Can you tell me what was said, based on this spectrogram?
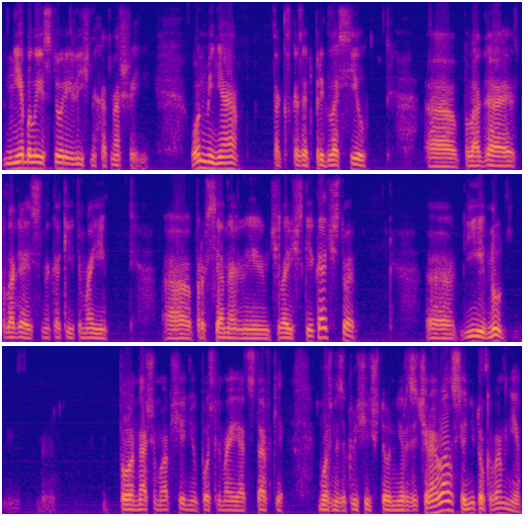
не было истории личных отношений. Он меня, так сказать, пригласил, э, полагаясь, полагаясь на какие-то мои э, профессиональные человеческие качества. Э, и, ну, по нашему общению после моей отставки можно заключить, что он не разочаровался, не только во мне.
